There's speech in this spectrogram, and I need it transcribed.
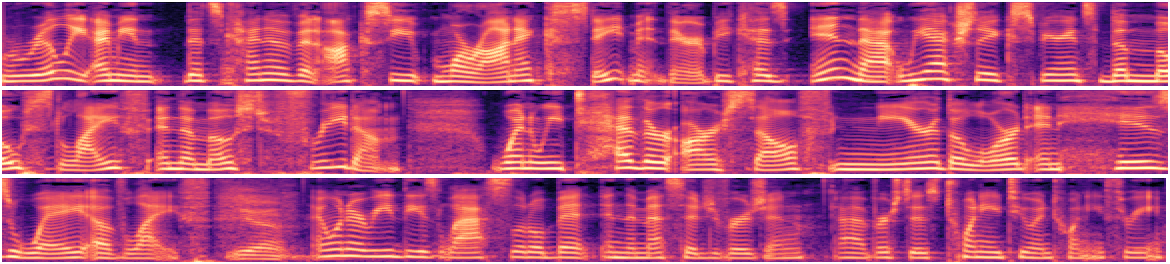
really, I mean, that's kind of an oxymoronic statement there because in that we actually experience the most life and the most freedom when we tether ourselves near the Lord and His way of life. Yeah. I want to read these last little bit in the message version, uh, verses 22 and 23.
